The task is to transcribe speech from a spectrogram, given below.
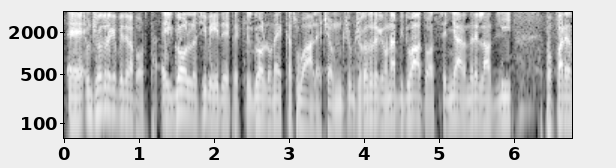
Eh, è un giocatore che vede la porta e il gol si vede perché il gol non è casuale. Cioè, un, un giocatore che non è abituato a segnare, andare là, lì può fare la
